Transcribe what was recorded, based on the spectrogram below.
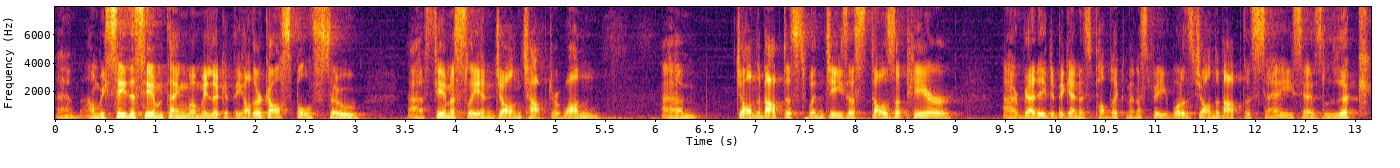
Um, and we see the same thing when we look at the other Gospels. So, uh, famously in John chapter 1, um, John the Baptist, when Jesus does appear uh, ready to begin his public ministry, what does John the Baptist say? He says, Look,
